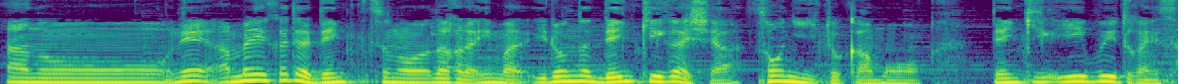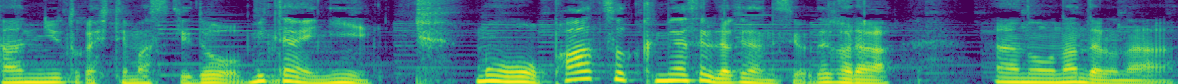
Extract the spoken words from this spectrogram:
あのー、ね、アメリカでは電気、その、だから今、いろんな電気会社、ソニーとかも、電気 EV とかに参入とかしてますけど、みたいに、もうパーツを組み合わせるだけなんですよ。だから、あの、なんだろうな、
